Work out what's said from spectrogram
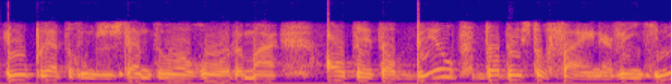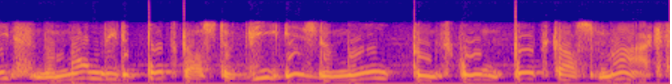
heel prettig om zijn stem te mogen horen. Maar altijd dat beeld, dat is toch fijner, vind je niet? De man die de podcast, de wieisdemol.com podcast maakt.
